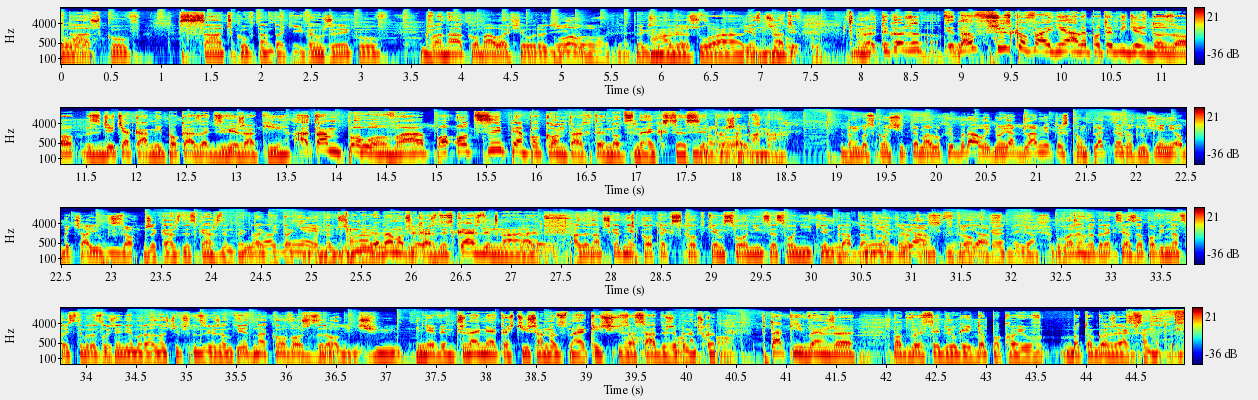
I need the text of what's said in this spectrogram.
Ptaszków, ssaczków, tam takich wężyków, gwanako małe się urodziło. O, młode. Także Ależ jest, ładnie. jest No ty- kubku. No, tylko, że no. wszystko fajnie, ale potem idziesz do zoo z dzieciakami pokazać zwierzaki, a tam połowa po odsypia po kątach te nocne ekscesy, No proszę bo- pana. No bo skąd się te maluchy brały? No jak dla mnie to jest kompletne rozluźnienie obyczajów w zoo. Że każdy z każdym, tak, No, taki, taki nie potem wiem, No nie ale- wiadomo, czy każdy z każdym, no ale... Ale na przykład nie kotek z kotkiem, słonik ze słonikiem, prawda? nie, no Trąbka trąb jasne, w trąbkę. jasne, jasne. Uważam, że dyrekcja ZO powinna coś z tym rozluźnieniem moralności wśród zwierząt jednakowoż zrobić. Nie wiem, przynajmniej jakaś cisza nocna, jakieś zasady, żeby na przykład ptaki, węże po 22 do pokojów, bo to gorzej jak w sanatorium.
